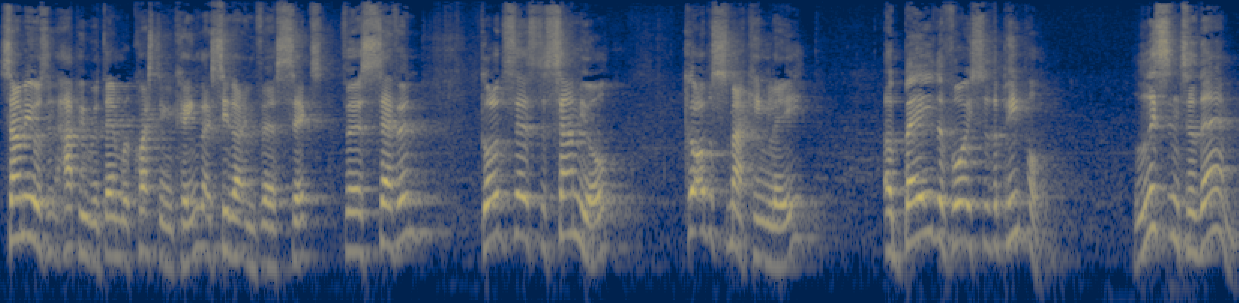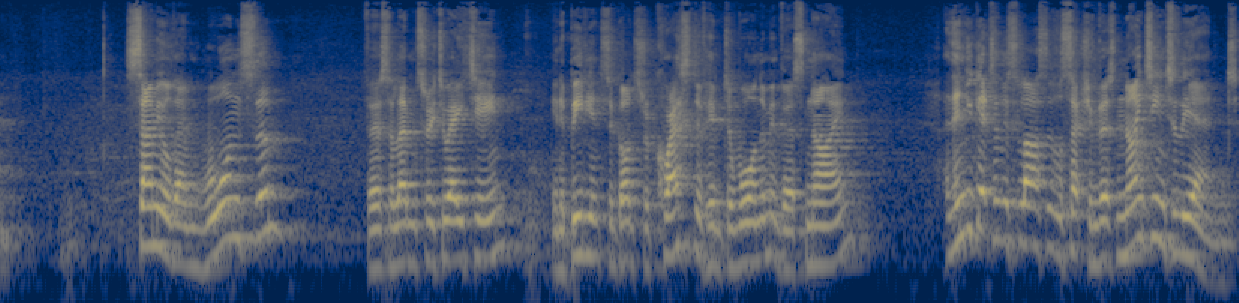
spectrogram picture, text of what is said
Samuel isn't happy with them requesting a king. Let's see that in verse 6. Verse 7 God says to Samuel, gobsmackingly, obey the voice of the people. Listen to them. Samuel then warns them, verse 11 through to 18, in obedience to God's request of him to warn them in verse 9. And then you get to this last little section, verse 19 to the end.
